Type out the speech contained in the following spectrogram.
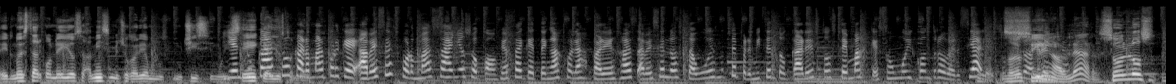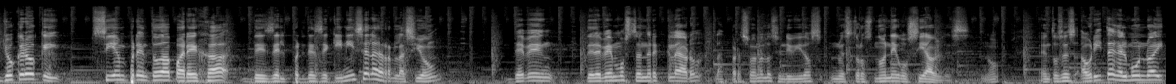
el no estar con ellos a mí sí me chocaría muchísimo. Y, y en tu caso, Carmar, porque a veces por más años o confianza que tengas con las parejas, a veces los tabúes no te permiten tocar estos temas que son muy controversiales. No, los quieren hablar. Son los, yo creo que siempre en toda pareja, desde, desde que inicia la relación, deben, debemos tener claro, las personas, los individuos, nuestros no negociables, ¿no? Entonces, ahorita en el mundo hay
